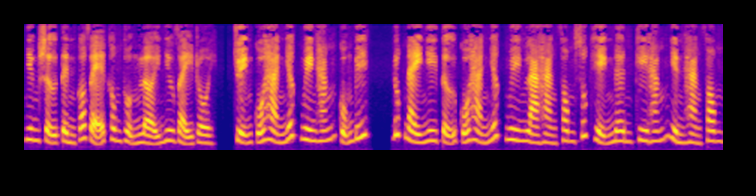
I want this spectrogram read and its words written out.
nhưng sự tình có vẻ không thuận lợi như vậy rồi. Chuyện của Hàng Nhất Nguyên hắn cũng biết, lúc này nhi tử của Hàng Nhất Nguyên là Hàng Phong xuất hiện nên khi hắn nhìn Hàng Phong,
